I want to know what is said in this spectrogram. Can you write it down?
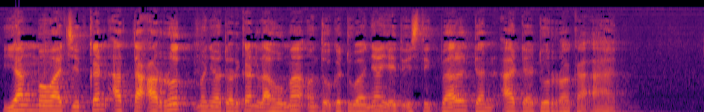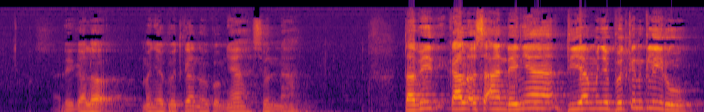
yang mewajibkan at-ta'arrud menyodorkan lahuma untuk keduanya yaitu istiqbal dan ada rakaat. Jadi kalau menyebutkan hukumnya sunnah. Tapi kalau seandainya dia menyebutkan keliru,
